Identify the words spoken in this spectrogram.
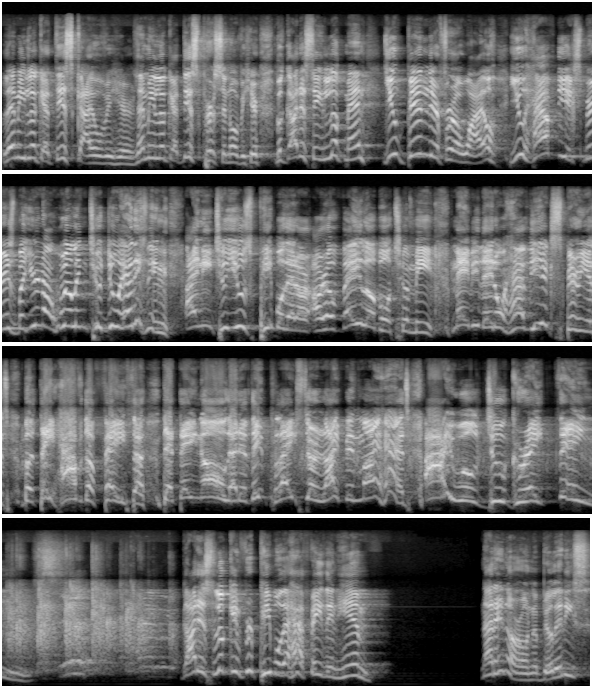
Let me look at this guy over here. Let me look at this person over here. But God is saying, look, man, you've been there for a while. You have the experience, but you're not willing to do anything. I need to use people that are, are available to me. Maybe they don't have the experience, but they have the faith uh, that they know that if they place their life in my hands, I will do great things. God is looking for people that have faith in Him, not in our own abilities.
